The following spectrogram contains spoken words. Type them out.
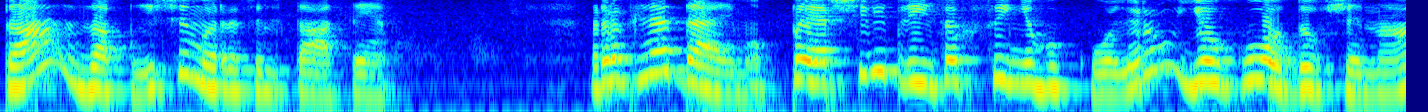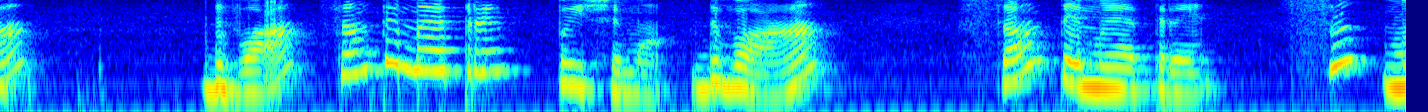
та запишемо результати. Розглядаємо перший відрізок синього кольору, його довжина 2 см. Пишемо 2 сантиметри см.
